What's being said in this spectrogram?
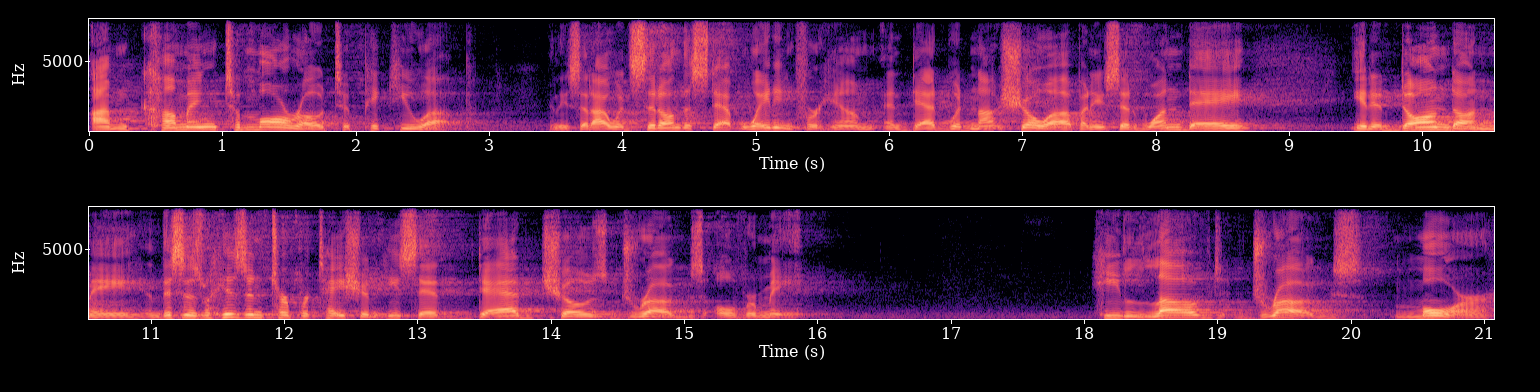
I'm coming tomorrow to pick you up. And he said, I would sit on the step waiting for him, and dad would not show up. And he said, One day it had dawned on me, and this is his interpretation. He said, Dad chose drugs over me. He loved drugs more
